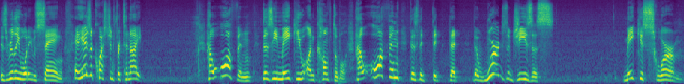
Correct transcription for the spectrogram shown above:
is really what he was saying. And here's a question for tonight how often does he make you uncomfortable? How often does the, the, the, the words of Jesus make you squirm?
